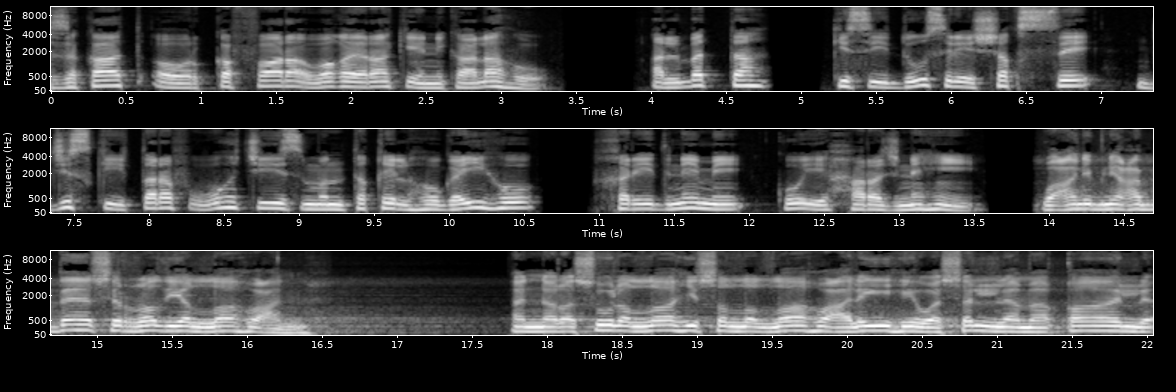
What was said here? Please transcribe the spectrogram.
زکوٰۃ اور کفارہ وغیرہ کے نکالا ہو۔ البتہ کسی دوسرے شخص سے جس کی طرف وہ چیز منتقل ہو گئی ہو، خریدنے میں کوئی حرج نہیں۔ وعن ابن عباس رضی اللہ عنہ أن رسول الله صلى الله عليه وسلم قال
